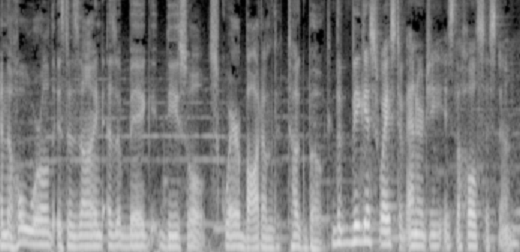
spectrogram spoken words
And the whole world is designed as a big diesel, square bottomed tugboat. The biggest waste of energy is the whole system.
